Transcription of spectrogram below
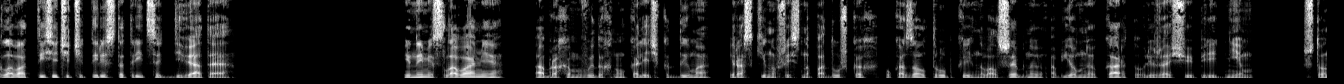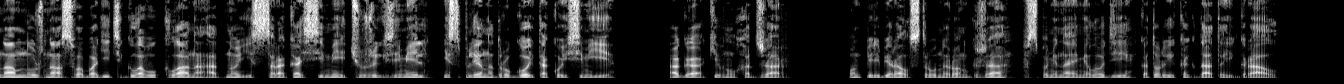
Глава 1439 Иными словами, Абрахам выдохнул колечко дыма и, раскинувшись на подушках, указал трубкой на волшебную объемную карту, лежащую перед ним, что нам нужно освободить главу клана одной из сорока семей чужих земель из плена другой такой семьи. «Ага», — кивнул Хаджар. Он перебирал струны ронгжа, вспоминая мелодии, которые когда-то играл.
